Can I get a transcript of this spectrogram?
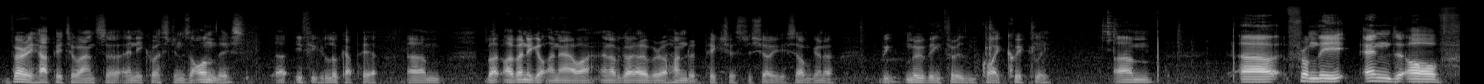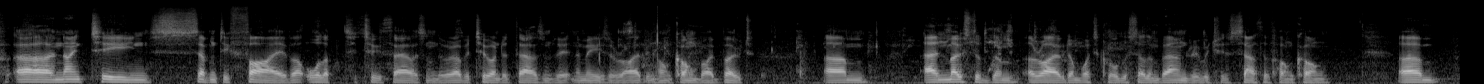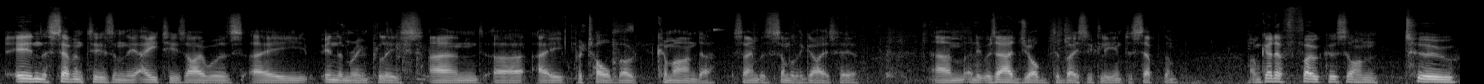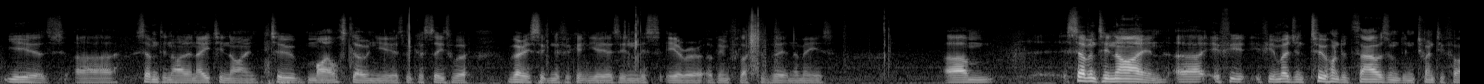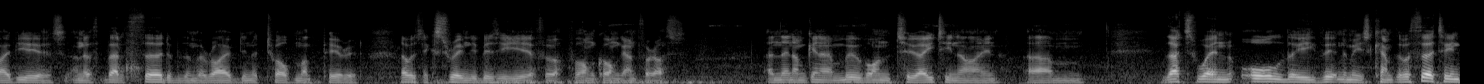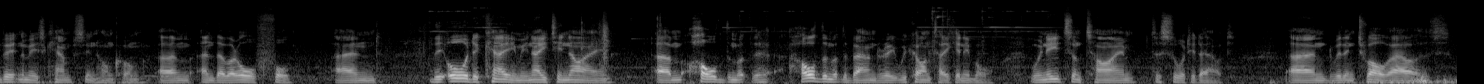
very happy to answer any questions on this, uh, if you could look up here. Um, but I've only got an hour and I've got over 100 pictures to show you, so I'm going to be moving through them quite quickly. Um, uh, from the end of uh, 1975 uh, all up to 2000, there were over 200,000 Vietnamese arrived in Hong Kong by boat. Um, and most of them arrived on what's called the southern boundary, which is south of Hong Kong. Um, in the 70s and the 80s, I was a in the Marine Police and uh, a patrol boat commander, same as some of the guys here. Um, and it was our job to basically intercept them. I'm going to focus on two years, uh, 79 and 89, two milestone years, because these were very significant years in this era of influx of Vietnamese. Um, 79, uh, if, you, if you imagine 200,000 in 25 years, and about a third of them arrived in a 12-month period, that was an extremely busy year for, for Hong Kong and for us. And then I'm going to move on to 89. Um, that's when all the Vietnamese camps, there were 13 Vietnamese camps in Hong Kong, um, and they were all full. And the order came in 89, um, hold, them at the, hold them at the boundary, we can't take any more. We need some time to sort it out. And within 12 hours,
